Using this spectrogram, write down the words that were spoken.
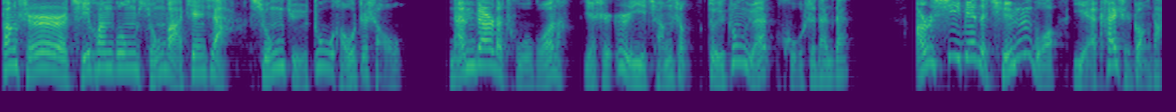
当时齐桓公雄霸天下，雄踞诸侯之首。南边的楚国呢，也是日益强盛，对中原虎视眈眈。而西边的秦国也开始壮大，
